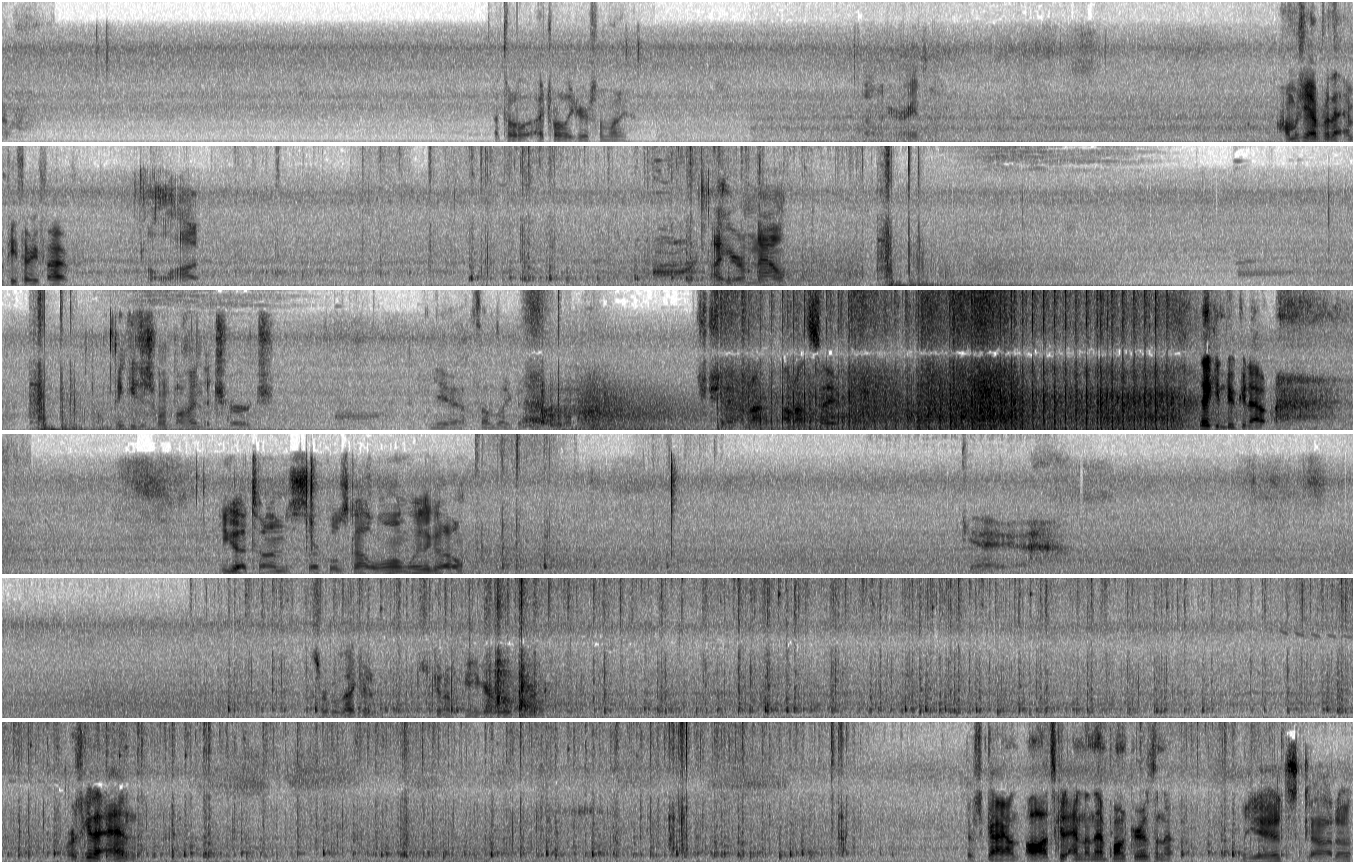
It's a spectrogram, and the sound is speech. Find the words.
I totally, I totally hear somebody. I don't hear anything. How much you have for that MP35? A lot. I hear him now. I think he just went behind the church. Yeah, sounds like that. Shit, I'm not, I'm not safe. They can duke it out. You got time. The circle's got a long way to go. Okay. Circle's I can gonna be here real quick. Where's it gonna end? Guy on. Oh, it's gonna end on that bunker, isn't it? Yeah, it's gotta.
